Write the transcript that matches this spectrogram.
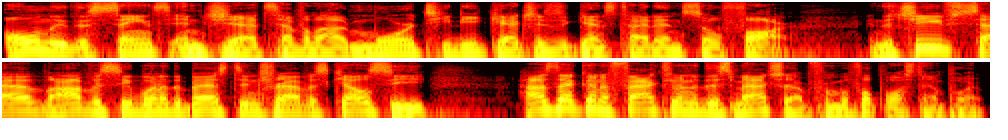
Only the Saints and Jets have allowed more TD catches against tight ends so far. And the Chiefs have obviously one of the best in Travis Kelce. How's that going to factor into this matchup from a football standpoint?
